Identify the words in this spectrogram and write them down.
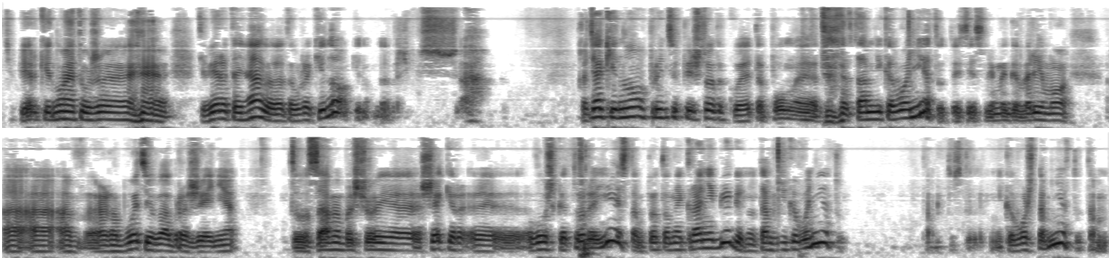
теперь кино это уже, теперь это не надо, это уже кино. кино а. Хотя кино, в принципе, что такое? Это полное, там никого нету. То есть, если мы говорим о, о, о работе воображения, то самый большой э, шекер, э, ложь, которая есть, там кто-то на экране бегает, но там никого нету. Там, сказать, никого же там нету. Там,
